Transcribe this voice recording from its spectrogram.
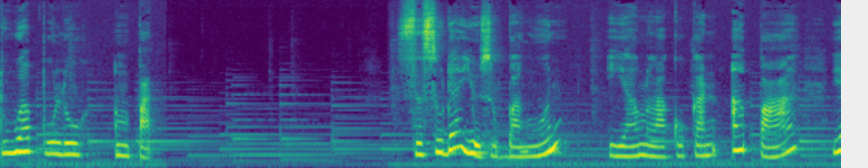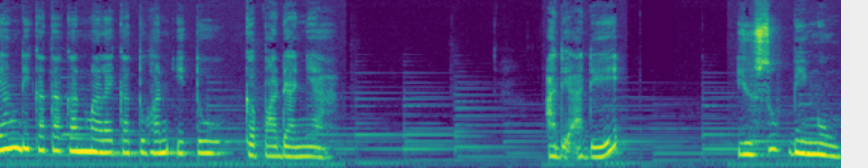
24. Sesudah Yusuf bangun, ia melakukan apa yang dikatakan malaikat Tuhan itu kepadanya. Adik-adik, Yusuf bingung.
